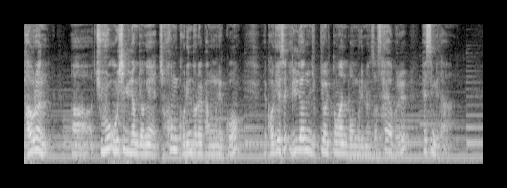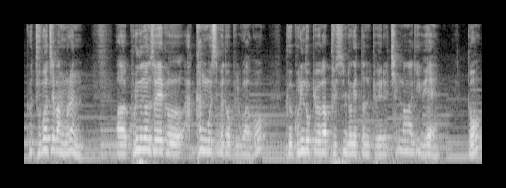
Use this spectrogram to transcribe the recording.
바울은 어, 주후 51년경에 처음 고린도를 방문했고 거기에서 1년 6개월 동안 머무르면서 사역을 했습니다. 그리고 두 번째 방문은 어, 고린도전서의 그 악한 모습에도 불구하고 그 고린도 교회가 불순종했던 교회를 책망하기 위해 또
